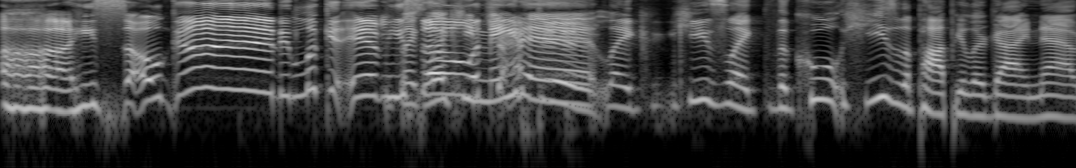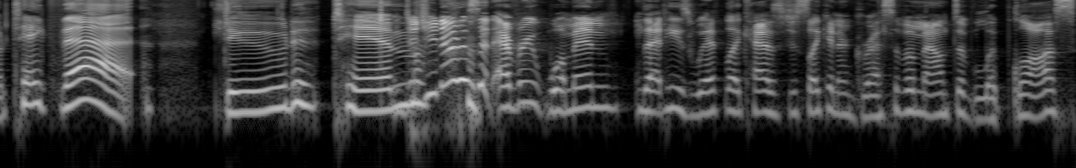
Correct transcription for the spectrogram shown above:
ah he's so good look at him he's like, so look, he made it. attractive. Like he's like the cool. He's the popular guy now. Take that, dude. Tim. Did you notice that every woman that he's with like has just like an aggressive amount of lip gloss?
